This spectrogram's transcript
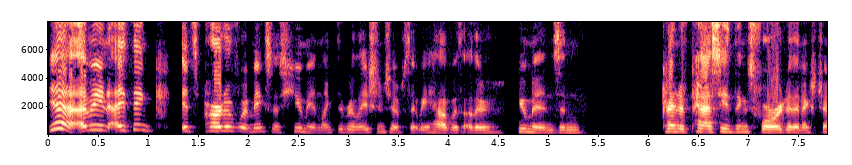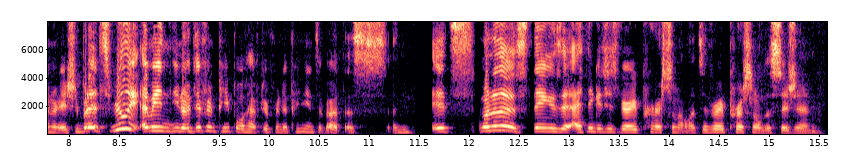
Yeah, I mean, I think it's part of what makes us human, like the relationships that we have with other humans and kind of passing things forward to the next generation. But it's really, I mean, you know, different people have different opinions about this. And it's one of those things that I think is just very personal. It's a very personal decision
